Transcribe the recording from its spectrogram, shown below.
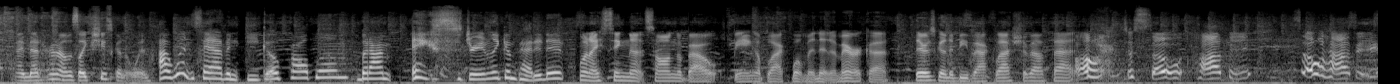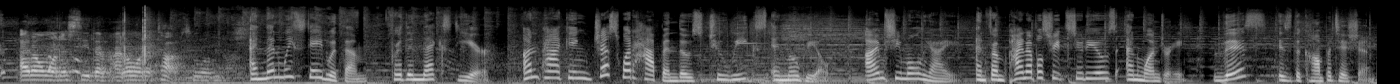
I met her and I was like, she's gonna win. I wouldn't say I have an ego problem, but I'm extremely competitive. When I sing that song about being a black woman in America, there's gonna be backlash about that. Oh, just so happy. So happy. I don't wanna see them, I don't wanna talk to them. And then we stayed with them for the next year, unpacking just what happened those two weeks in Mobile. I'm Shimoliai, and from Pineapple Street Studios and Wondery, this is The Competition.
